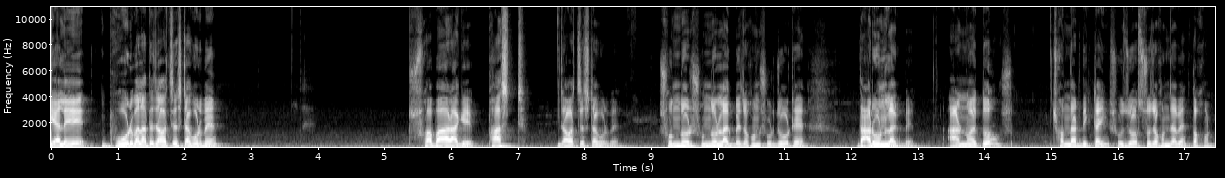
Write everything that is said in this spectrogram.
গেলে ভোরবেলাতে যাওয়ার চেষ্টা করবে। সবার আগে ফার্স্ট যাওয়ার চেষ্টা করবে। সুন্দর সুন্দর লাগবে যখন সূর্য ওঠে, দারুণ লাগবে। আর নয়তো সন্ধ্যার দিকটাই সূর্য অস্ত্র যখন যাবে তখন।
